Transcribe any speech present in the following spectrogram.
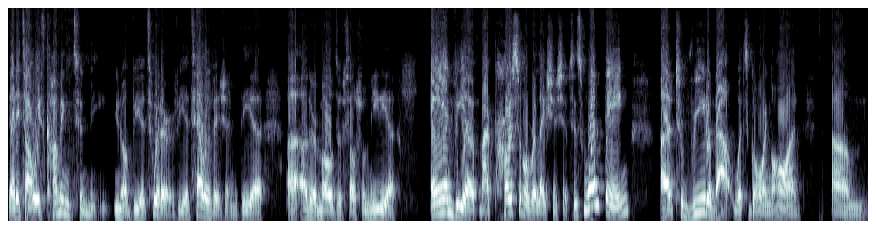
that it's always coming to me, you know, via Twitter, via television, via uh, other modes of social media, and via my personal relationships. It's one thing uh, to read about what's going on. Um,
